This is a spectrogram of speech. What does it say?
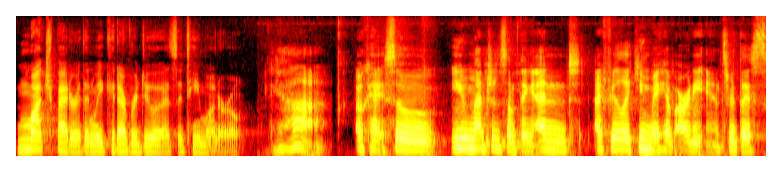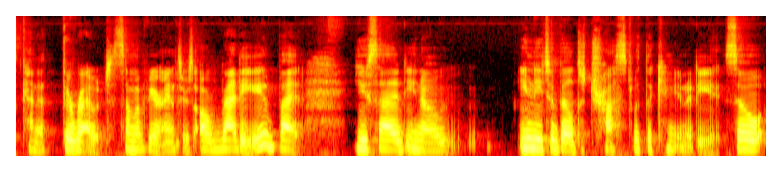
much better than we could ever do as a team on our own. Yeah. Okay, so you mentioned something, and I feel like you may have already answered this kind of throughout some of your answers already, but you said, you know, you need to build trust with the community. So,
